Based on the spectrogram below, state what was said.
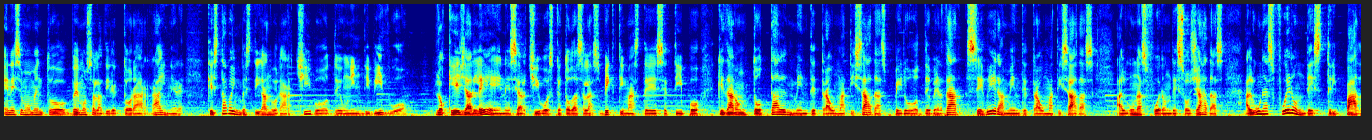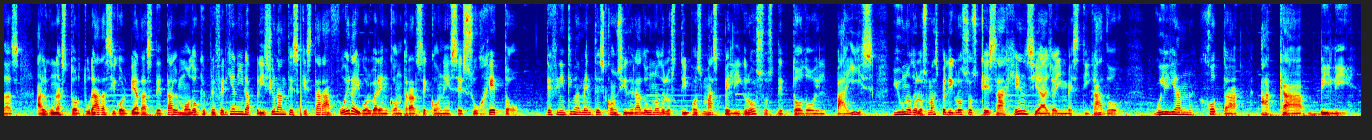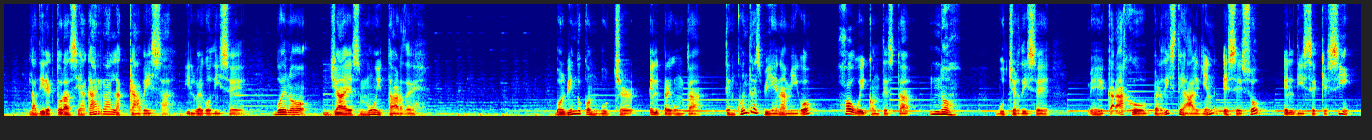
En ese momento vemos a la directora Rainer, que estaba investigando el archivo de un individuo. Lo que ella lee en ese archivo es que todas las víctimas de ese tipo quedaron totalmente traumatizadas, pero de verdad severamente traumatizadas. Algunas fueron desolladas, algunas fueron destripadas, algunas torturadas y golpeadas de tal modo que preferían ir a prisión antes que estar afuera y volver a encontrarse con ese sujeto definitivamente es considerado uno de los tipos más peligrosos de todo el país y uno de los más peligrosos que esa agencia haya investigado, William J. A.K. Billy. La directora se agarra la cabeza y luego dice, bueno, ya es muy tarde. Volviendo con Butcher, él pregunta, ¿te encuentras bien, amigo? Howie contesta, no. Butcher dice, eh, carajo, ¿perdiste a alguien? ¿Es eso? Él dice que sí.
